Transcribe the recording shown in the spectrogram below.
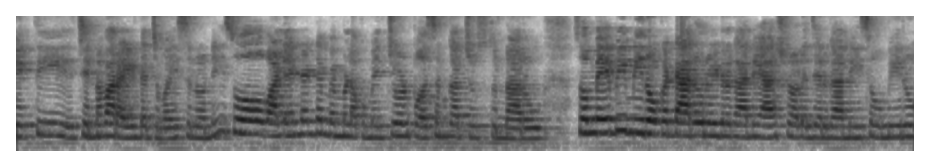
వ్యక్తి చిన్నవారు అయి ఉండొచ్చు వయసులోని. సో వాళ్ళు ఏంటంటే మిమ్మల్ని ఒక మెచ్యూర్డ్ పర్సన్గా చూస్తున్నారు. సో మేబీ మీరు ఒక టారో రీడర్ కానీ ఆస్ట్రాలజర్ కానీ సో మీరు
